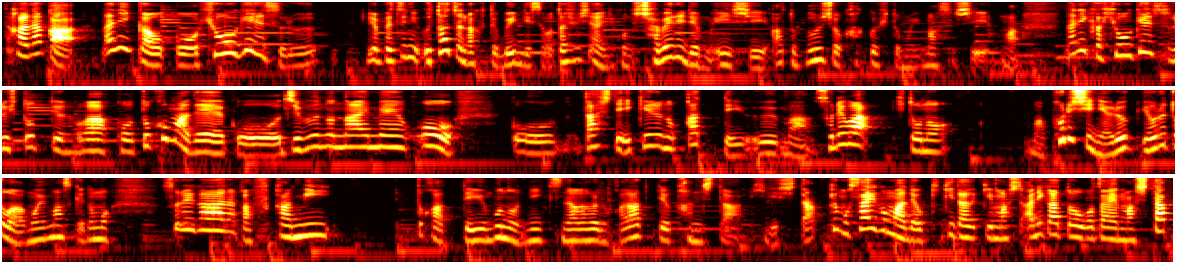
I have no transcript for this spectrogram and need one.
だからなんか何かをこう表現するいや別に歌じゃなくてもいいんですよ私みたいにこの喋りでもいいしあと文章を書く人もいますし、まあ、何か表現する人っていうのはこうどこまでこう自分の内面をこう出していけるのかっていう、まあ、それは人の、まあ、ポリシーによるよるとは思いますけどもそれがなんか深みとかっていうものにつながるのかなっていう感じた日でした。今日も最後までお聴きいただきましてありがとうございました。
